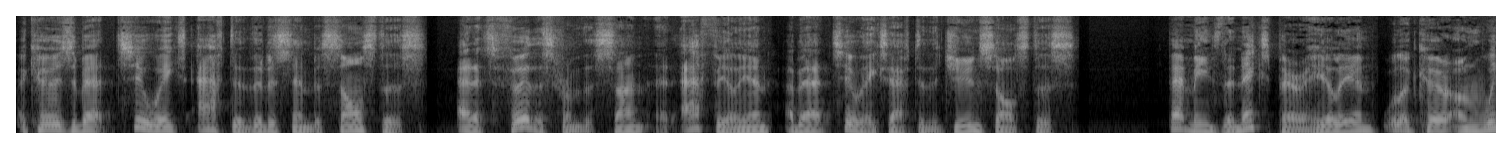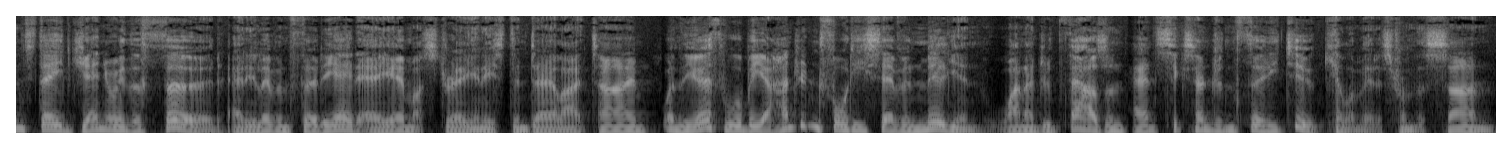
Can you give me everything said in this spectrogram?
occurs about two weeks after the December solstice, and it's furthest from the Sun at aphelion about two weeks after the June solstice. That means the next perihelion will occur on Wednesday, January the 3rd at 11:38 a.m. Australian Eastern Daylight Time, when the Earth will be 147,100,632 kilometers from the Sun.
